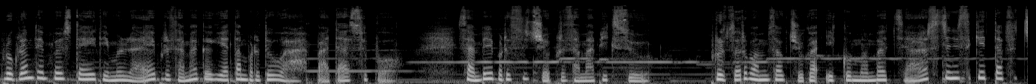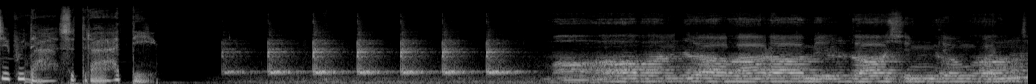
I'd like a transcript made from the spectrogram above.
프로그램 템플스테이 디물라의 브르사마 끄기야 땀버르도와 바다 수부. 산빌버르 스주 브르사마 빅수. 브루서르 범석 주가 입구만 받자 스즈니 스키답 수지 부다 수드라 하띠. 마반야 바라밀다 심경관자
